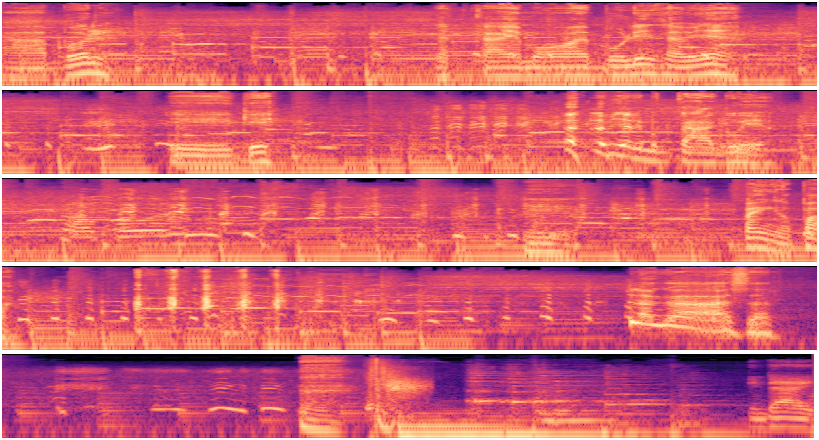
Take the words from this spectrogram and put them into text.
Habol. At kaya mo kong habulin, sabi niya. Sige. Alam niya rin magtago eh. Hmm. Pahinga pa. Walang aasar. Inday.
